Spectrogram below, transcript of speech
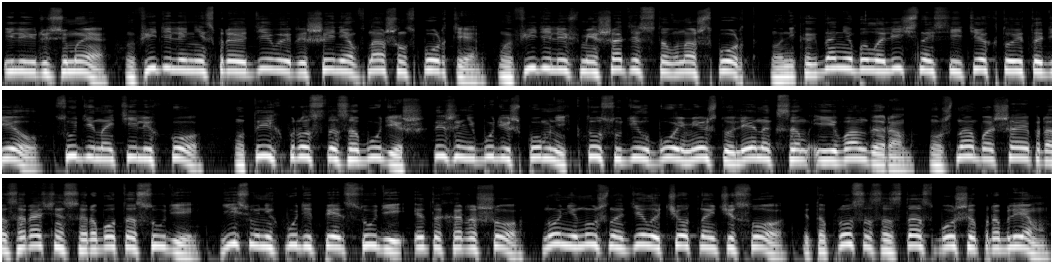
или резюме. Мы видели несправедливые решения в нашем спорте. Мы видели вмешательство в наш спорт, но никогда не было личностей тех, кто это делал. Судьи найти легко, но ты их просто забудешь. Ты же не будешь помнить, кто судил бой между Леноксом и Ивандером. Нужна большая прозрачность работа судей. Если у них будет 5 судей, это хорошо. Но не нужно делать четное число. Это просто создаст больше проблем.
